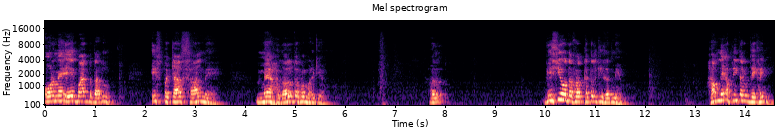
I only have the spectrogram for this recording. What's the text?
और मैं एक बात बता दूँ, इस पचास साल में मैं हज़ारों दफ़ा मर गया हूँ। बीसियों दफ़ा कत्ल की जद में हूँ। हमने अपनी तरफ़ देखा ही नहीं।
